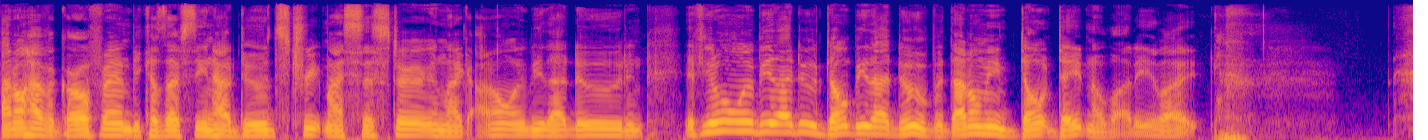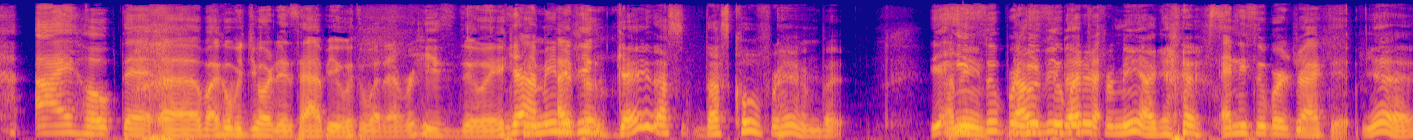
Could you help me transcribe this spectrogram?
"I don't have a girlfriend because I've seen how dudes treat my sister, and like I don't want to be that dude. And if you don't want to be that dude, don't be that dude. But that don't mean don't date nobody. Like, I hope that uh, Michael B. Jordan is happy with whatever he's doing. yeah, I mean, if he's gay, that's that's cool for him. But yeah, I he's mean, super. that he's would be better attra- for me, I guess. and he's super attractive. yeah.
